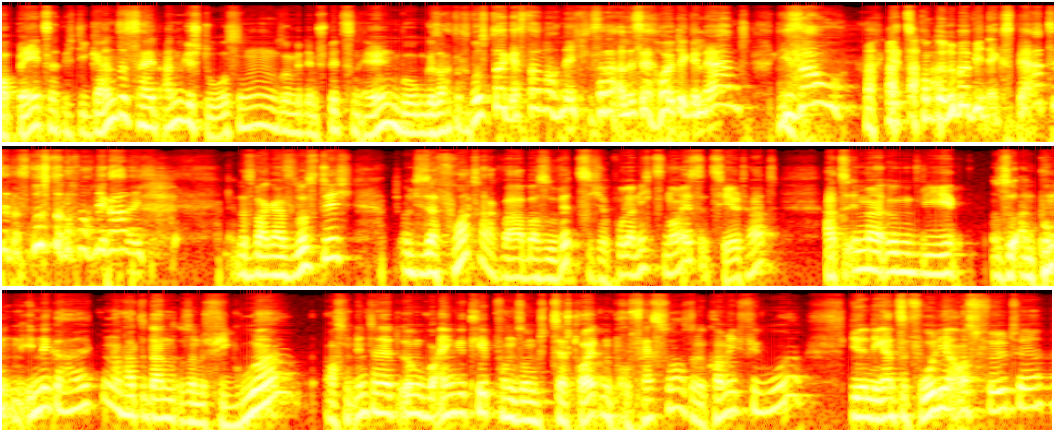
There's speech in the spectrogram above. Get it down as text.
Bob Bates hat mich die ganze Zeit angestoßen, so mit dem spitzen Ellenbogen gesagt, das wusste er gestern noch nicht, das hat er alles ja heute gelernt. Die Sau! Jetzt kommt er rüber wie ein Experte, das wusste er doch noch gar nicht. Das war ganz lustig. Und dieser Vortrag war aber so witzig, obwohl er nichts Neues erzählt hat, hatte immer irgendwie so an Punkten innegehalten und hatte dann so eine Figur aus dem Internet irgendwo eingeklebt von so einem zerstreuten Professor, so eine Comicfigur, die dann die ganze Folie ausfüllte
